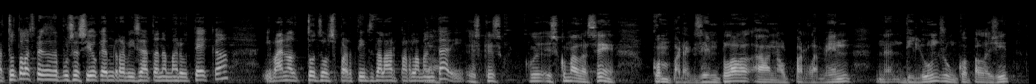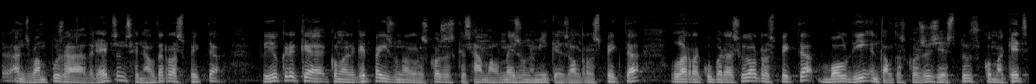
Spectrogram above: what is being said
a totes les preses de possessió que hem revisat en hemeroteca, hi van el, tots els partits de l'art parlamentari. És que és, és com ha de ser. Com, per exemple, en el Parlament, dilluns, un cop elegit, ens van posar drets en senyal de respecte. Jo crec que, com en aquest país, una de les coses que s'ha malmès una mica és el respecte, la recuperació del respecte vol dir, entre altres coses, gestos com aquests,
